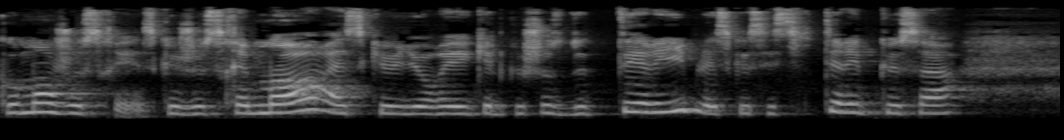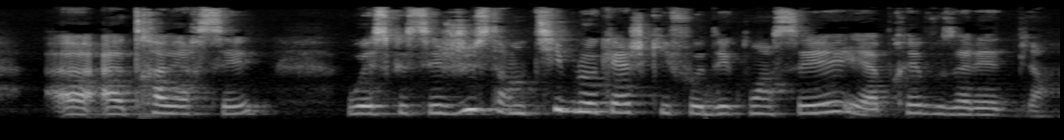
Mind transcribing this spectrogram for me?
Comment je serais? Est-ce que je serais mort? Est-ce qu'il y aurait quelque chose de terrible? Est-ce que c'est si terrible que ça à traverser? Ou est-ce que c'est juste un petit blocage qu'il faut décoincer et après vous allez être bien?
